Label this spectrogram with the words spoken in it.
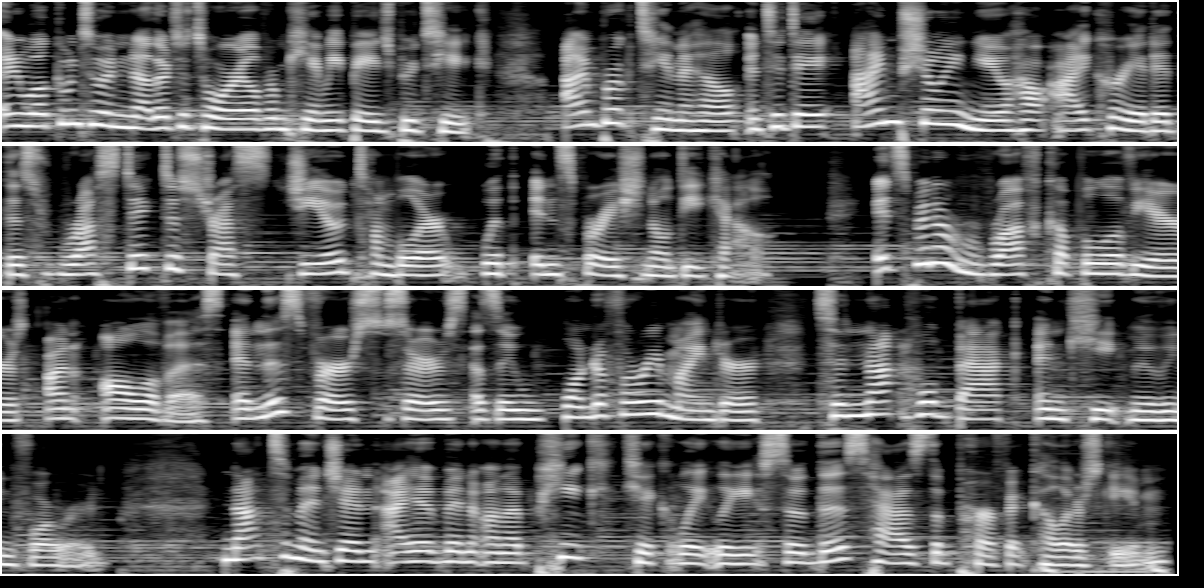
and welcome to another tutorial from CamiPaige Boutique. I'm Brooke Tannehill and today I'm showing you how I created this rustic distressed geode tumbler with inspirational decal. It's been a rough couple of years on all of us and this verse serves as a wonderful reminder to not hold back and keep moving forward. Not to mention, I have been on a pink kick lately, so this has the perfect color scheme.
